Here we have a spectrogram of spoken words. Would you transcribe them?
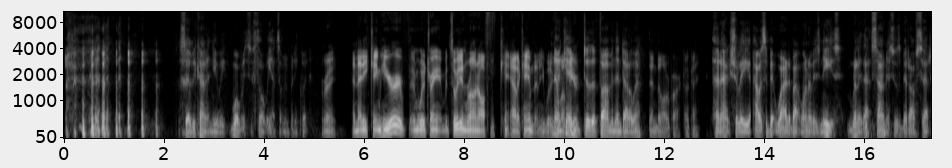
so we kind of knew we, well, we just thought we had something pretty quick. Right. And then he came here and would have trained. So he didn't run off of Cam, out of Camden. He would have No, come up came here, to the farm and then Delaware. then Delaware Park. Okay. And actually, I was a bit worried about one of his knees. Really, that soundness was a bit offset.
